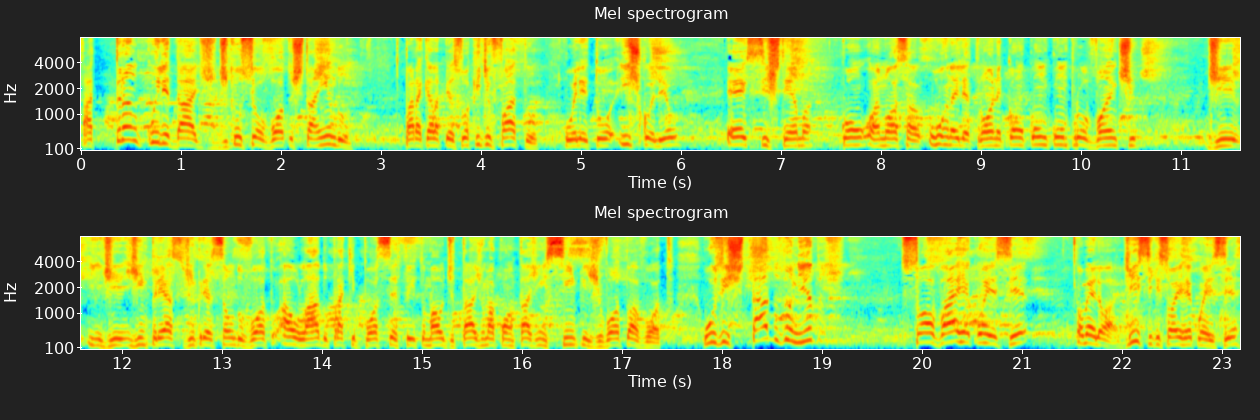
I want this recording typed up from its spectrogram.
a tranquilidade de que o seu voto está indo para aquela pessoa que de fato o eleitor escolheu é esse sistema com a nossa urna eletrônica, com, com um comprovante de, de, de, impresso, de impressão do voto ao lado para que possa ser feita uma auditagem, uma contagem simples voto a voto. Os Estados Unidos só vai reconhecer, ou melhor, disse que só ia reconhecer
